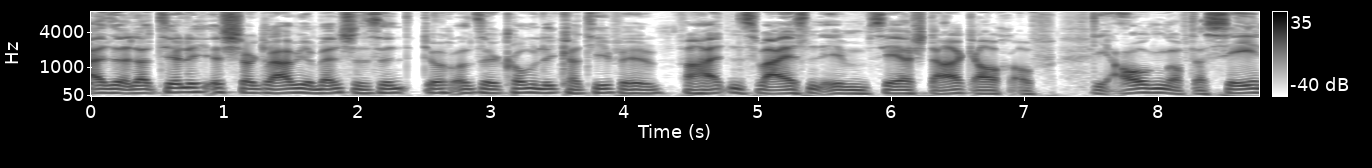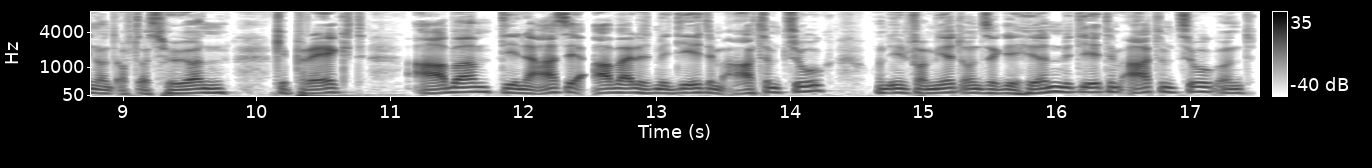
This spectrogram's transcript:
also natürlich ist schon klar, wir Menschen sind durch unsere kommunikative Verhaltensweisen eben sehr stark auch auf die Augen, auf das Sehen und auf das Hören geprägt. Aber die Nase arbeitet mit jedem Atemzug und informiert unser Gehirn mit jedem Atemzug und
